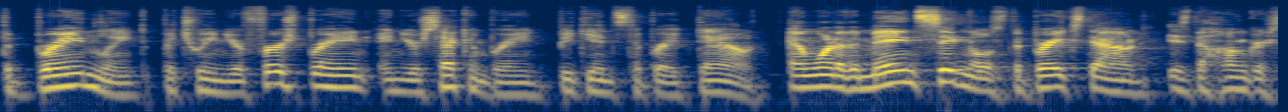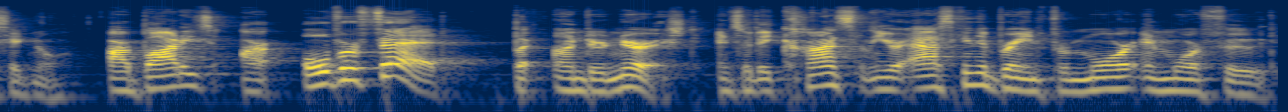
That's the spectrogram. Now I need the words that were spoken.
the brain link between your first brain and your second brain begins to break down. And one of the main signals that breaks down is the hunger signal. Our bodies are overfed but undernourished, and so they constantly are asking the brain for more and more food.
